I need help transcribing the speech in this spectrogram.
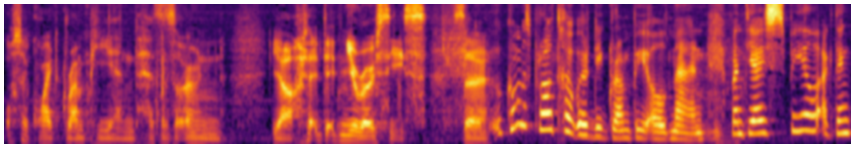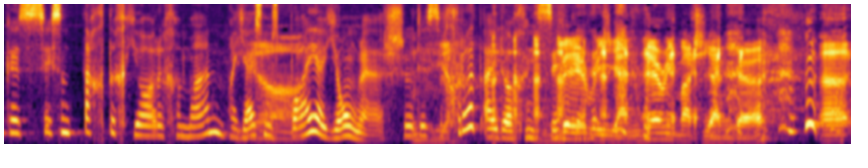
also quite grumpy and has his own ja, neuroses. So. Kom ons praat gou oor die grumpy old man, want jy speel, ek dink 'n 86-jarige man, maar jy's ja. mos baie jonger. So dis 'n ja. groot uitdaging seker. Very young, very much younger. uh,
